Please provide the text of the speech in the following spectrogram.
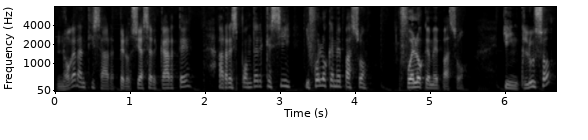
no garantizar, pero sí acercarte a responder que sí. Y fue lo que me pasó, fue lo que me pasó. Incluso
